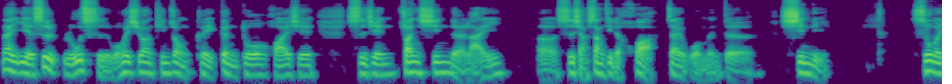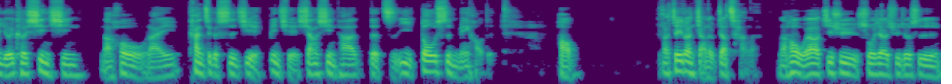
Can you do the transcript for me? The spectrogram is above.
那也是如此，我会希望听众可以更多花一些时间，专心的来。呃，思想上帝的话在我们的心里，使我们有一颗信心，然后来看这个世界，并且相信他的旨意都是美好的。好，那这一段讲的比较长了，然后我要继续说下去，就是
